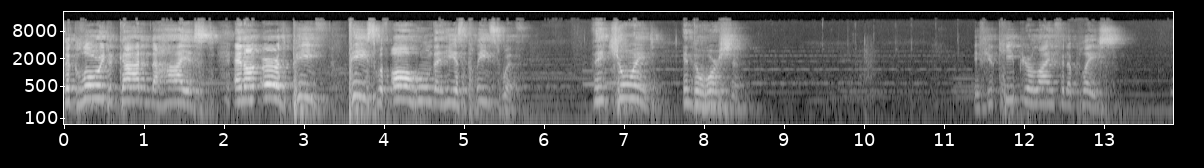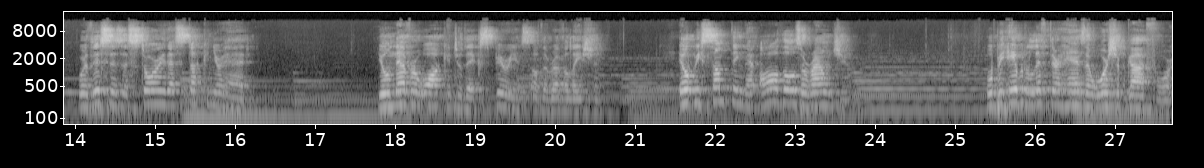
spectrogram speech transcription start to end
the glory to God in the highest, and on earth peace, peace with all whom that he is pleased with. They joined in the worship. If you keep your life in a place where this is a story that's stuck in your head, you'll never walk into the experience of the revelation. It'll be something that all those around you will be able to lift their hands and worship God for,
